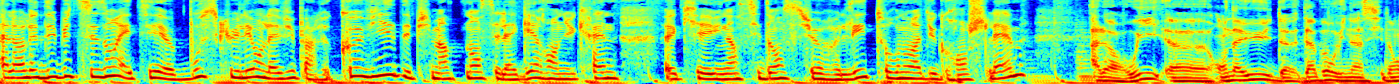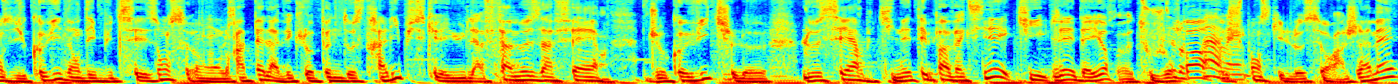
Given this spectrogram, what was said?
Alors le début de saison a été euh, bousculé, on l'a vu par le Covid, et puis maintenant c'est la guerre en Ukraine euh, qui a une incidence sur les tournois du Grand Chelem. Alors oui, euh, on a eu d'abord une incidence du Covid en début de saison, on le rappelle avec l'Open d'Australie, puisqu'il y a eu la fameuse affaire Djokovic, le, le Serbe qui n'était pas vacciné, qui l'est d'ailleurs toujours, pas, je pense qu'il le sera jamais,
